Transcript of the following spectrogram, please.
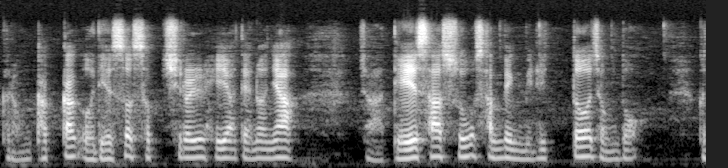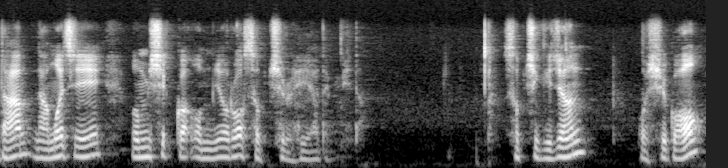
그럼 각각 어디에서 섭취를 해야 되느냐? 자, 대사수 300ml 정도. 그 다음 나머지 음식과 음료로 섭취를 해야 됩니다. 섭취 기준 보시고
